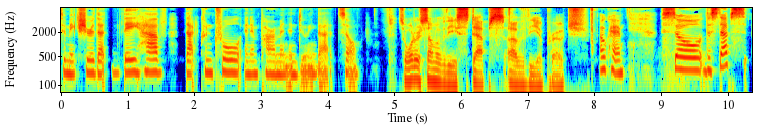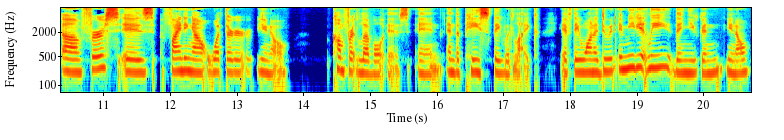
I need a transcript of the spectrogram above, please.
to make sure that they have that control and empowerment in doing that. So, so what are some of the steps of the approach? Okay, so the steps uh, first is finding out what their you know comfort level is and and the pace they would like. If they want to do it immediately, then you can you know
